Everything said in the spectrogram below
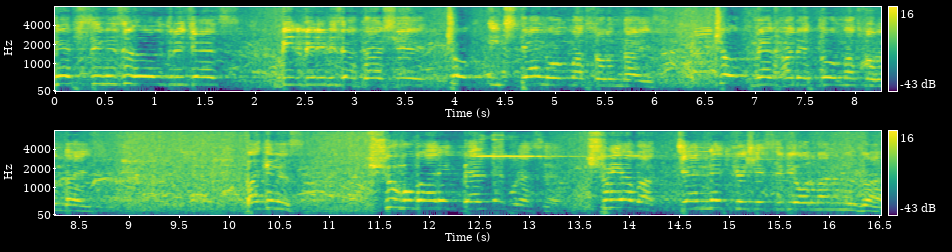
Nefsimizi öldüreceğiz. Birbirimize karşı çok içten olmak zorundayız. Çok merhametli olmak zorundayız. Bakınız şu mübarek belde burası. Şuraya bak cennet köşesi bir ormanımız var.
